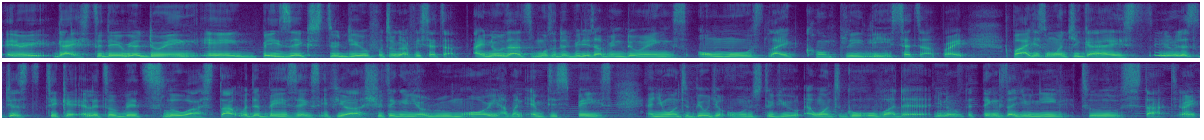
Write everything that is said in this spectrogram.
anyway, guys, today we are doing a basic studio photography setup. I know that most of the videos I've been doing is almost like completely set up, right? But I just want you guys, you know, just just take it a little bit slower. Start with the basics. If you are shooting in your room or you have an empty space and you want to build your own studio, I want to go over the, you know, the things that you need to start, right?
